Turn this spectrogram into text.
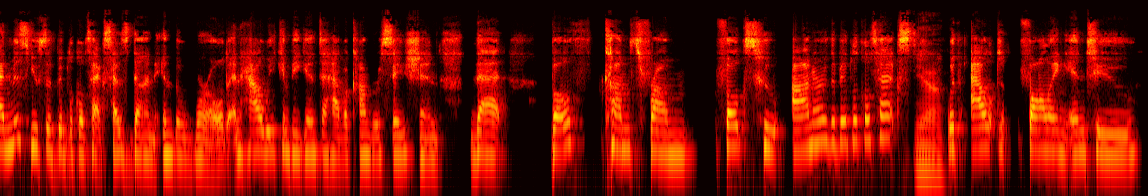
and misuse of biblical text has done in the world and how we can begin to have a conversation that both comes from folks who honor the biblical text yeah. without falling into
